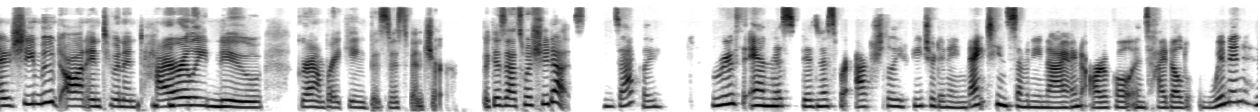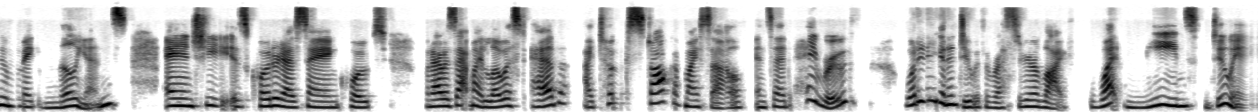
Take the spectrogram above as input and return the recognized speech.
and she moved on into an entirely new, groundbreaking business venture because that's what she does. Exactly. Ruth and this business were actually featured in a 1979 article entitled Women Who Make Millions. And she is quoted as saying, quote, when I was at my lowest ebb, I took stock of myself and said, Hey, Ruth, what are you going to do with the rest of your life? What needs doing?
